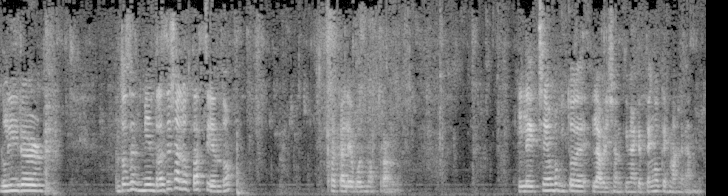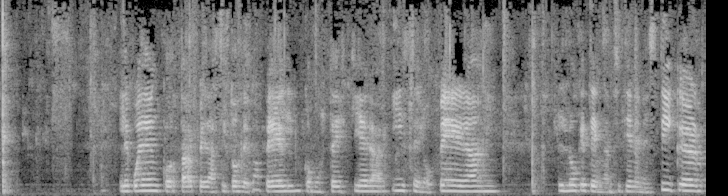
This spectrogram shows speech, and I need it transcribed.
glitter. Entonces, mientras ella lo está haciendo, acá le voy mostrando. Le eché un poquito de la brillantina que tengo, que es más grande. Le pueden cortar pedacitos de papel, como ustedes quieran, y se lo pegan. Lo que tengan, si tienen sticker,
